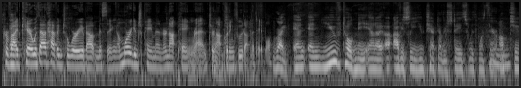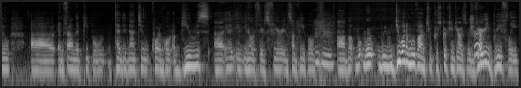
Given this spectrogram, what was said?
provide care without having to worry about missing a mortgage payment or not paying rent or not putting food on the table. Right, and and you've told me, and I, obviously you checked other states with what they're up to, uh, and found that people tended not to quote unquote abuse uh, it. You know, if there's fear in some people. Uh, but we're, we do want to move on to prescription drugs, but very briefly,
